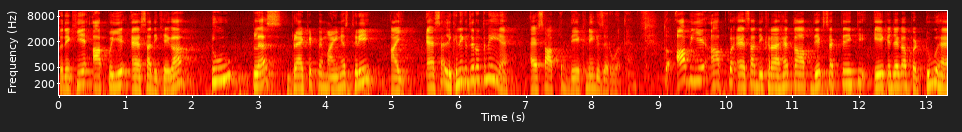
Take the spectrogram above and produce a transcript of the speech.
तो देखिए, आपको ये ऐसा दिखेगा, टू प्लस ब्रैकेट में माइनस थ्री आई। ऐसा लिखने की ज़रूरत नहीं है, ऐसा आपको देखने की ज़रूरत है। तो अब ये आपको ऐसा दिख रहा है तो आप देख सकते हैं कि ए के जगह पर टू है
